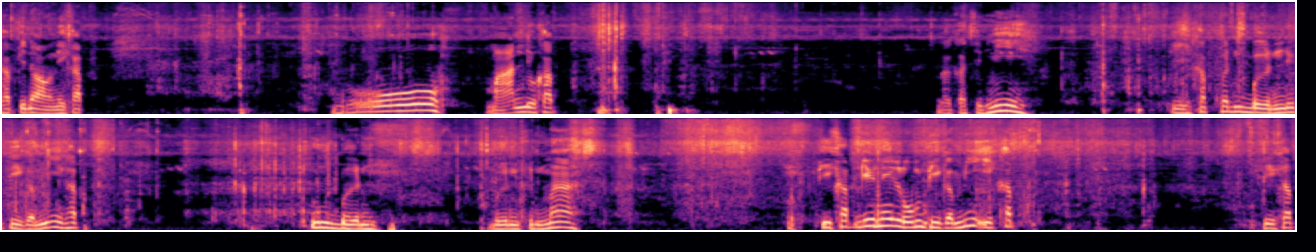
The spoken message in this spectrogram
ครับพี่น้องนี่ครับโอ้หมานอยู่ครับ แล้วก็สิมีพี่ครับเพิ่นเบืนอยู่พี่กับมีครับ มันเบืน บืนขึ้นมา พี่ครับยู่ในหลุมพี่ก็มีอีกครับ พี่ครับ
